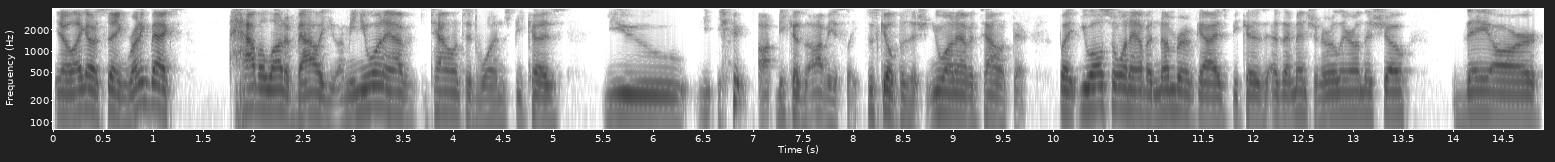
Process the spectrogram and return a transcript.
you know, like I was saying, running backs have a lot of value. I mean, you want to have talented ones because you, because obviously it's a skill position. You want to have a talent there. But you also want to have a number of guys because, as I mentioned earlier on this show, they are,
